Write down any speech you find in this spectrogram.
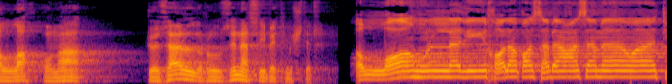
Allah ona gözəl ruzi nəsib etmişdir. الله الذي خلق سبع سماوات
